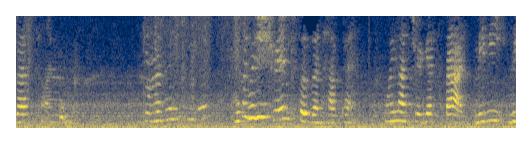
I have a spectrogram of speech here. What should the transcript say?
Bad time. Hopefully, shrimp doesn't happen. When master gets bad, maybe the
